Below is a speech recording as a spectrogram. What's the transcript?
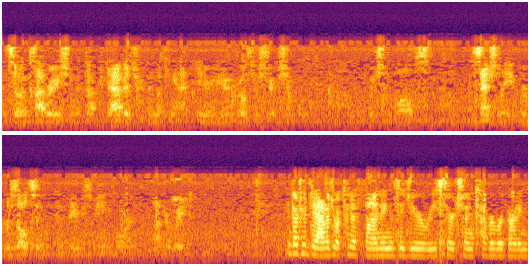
And so in collaboration with Dr. Davidge, we've been looking at intrauterine growth restriction, which involves um, essentially, or results in, in babies being born underweight. And Dr. Davidge, what kind of findings did your research uncover regarding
